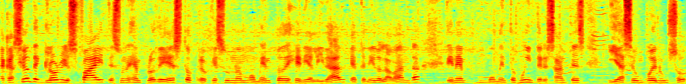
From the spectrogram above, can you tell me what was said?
La canción de Glorious Fight es un ejemplo de esto. Creo que es un momento de genialidad que ha tenido la banda. Tiene momentos muy interesantes y hace un buen uso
